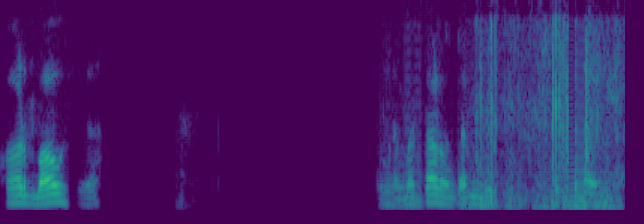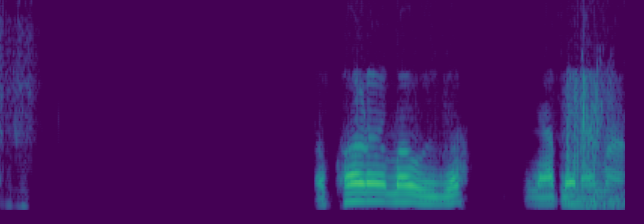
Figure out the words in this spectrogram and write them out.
ખડ બહુ છે. તમને બતાડું તરબૂચ. ખડ બહુ ગયો એટલે આપણે એમાં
